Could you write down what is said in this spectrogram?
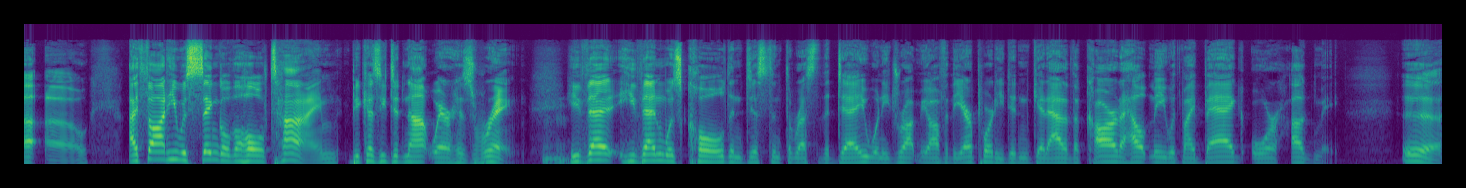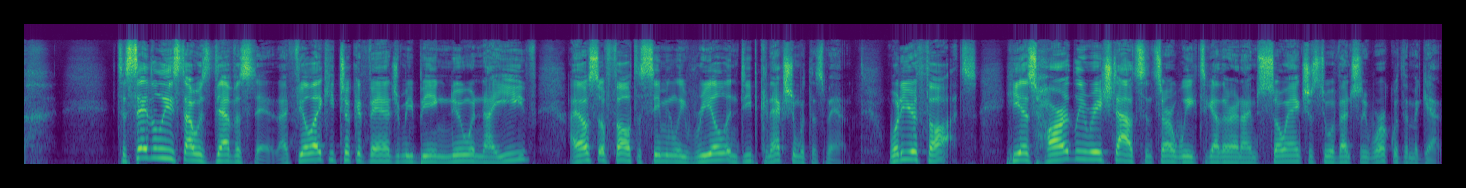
uh oh. I thought he was single the whole time because he did not wear his ring. He then he then was cold and distant the rest of the day. When he dropped me off at the airport, he didn't get out of the car to help me with my bag or hug me. Ugh. To say the least, I was devastated. I feel like he took advantage of me being new and naive. I also felt a seemingly real and deep connection with this man. What are your thoughts? He has hardly reached out since our week together, and I'm so anxious to eventually work with him again,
